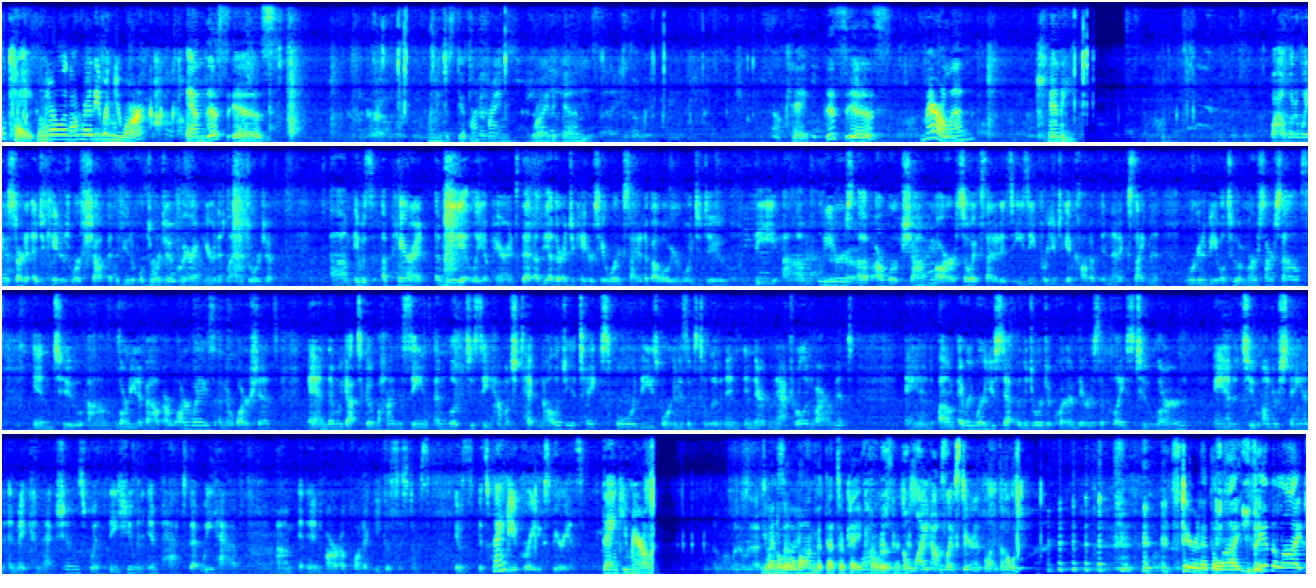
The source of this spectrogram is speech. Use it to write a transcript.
Okay, Marilyn, I'm ready when you are. And this is, let me just get my frame right again. Okay, this is Marilyn Kenny. Wow, what a way to start an educator's workshop at the beautiful Georgia Aquarium here in Atlanta, Georgia. Um, it was apparent, immediately apparent, that uh, the other educators here were excited about what we were going to do. The um, leaders of our workshop are so excited, it's easy for you to get caught up in that excitement. We're going to be able to immerse ourselves into um, learning about our waterways and their watersheds. And then we got to go behind the scenes and look to see how much technology it takes for these organisms to live in, in their natural environment. And um, everywhere you step in the Georgia Aquarium, there is a place to learn and to understand and make connections with the human impact that we have um, in, our aquatic ecosystems. It was, it's going to be a great experience. Thank you, Marilyn. Oh, I went over that. You went a little long, but that's okay. Wow, the, the light, I was like staring at the light the whole time. Staring at the light, seeing the light.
